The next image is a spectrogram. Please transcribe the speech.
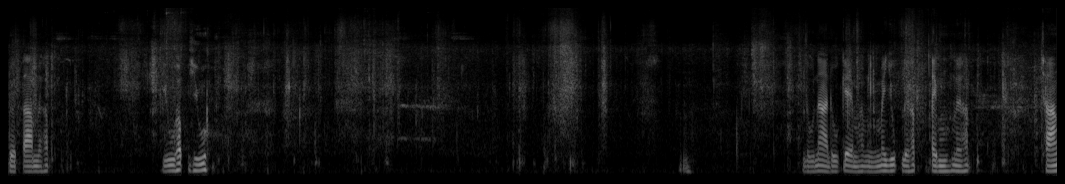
เดินตามเลยครับ หิวครับหิวดูหน้าดูแก้มครับนี่ไม่ยุบเลยครับ เต็มเลยครับ ช้าง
